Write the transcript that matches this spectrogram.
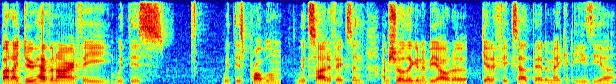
But I do have an RFE with this with this problem with SideFX and I'm sure they're going to be able to get a fix out there to make it easier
